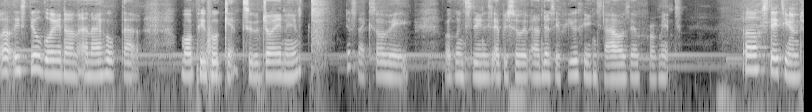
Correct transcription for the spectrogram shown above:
Well, it's still going on, and I hope that more people get to join in. Just like survey, we're going to do in this episode, and just a few things that I observed from it. So, stay tuned.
